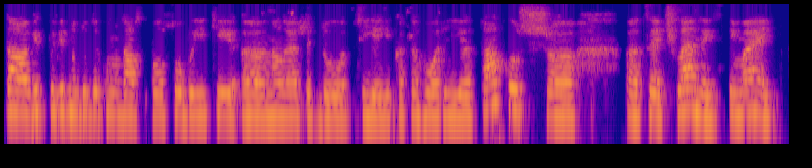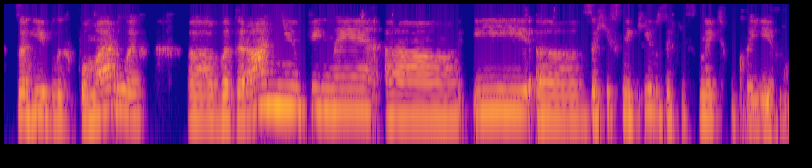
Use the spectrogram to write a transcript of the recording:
та відповідно до законодавства особи, які належать до цієї категорії, також це члени сімей загиблих, померлих. е, Ветеранів війни е, і е, захисників захисниць України.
